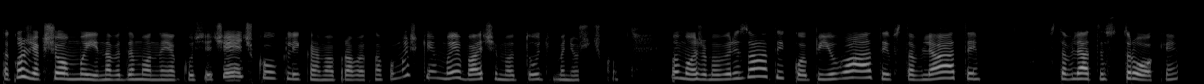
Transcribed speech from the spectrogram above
Також, якщо ми наведемо на якусь ячеєчку, клікаємо правою кнопкою мишки, ми бачимо тут менюшечку. Ми можемо вирізати, копіювати, вставляти, вставляти строки.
